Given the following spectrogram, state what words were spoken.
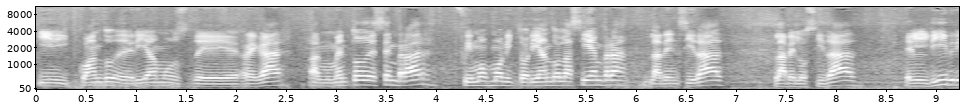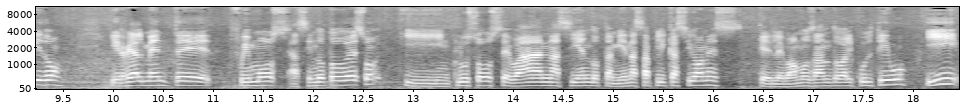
y cuándo deberíamos de regar. Al momento de sembrar fuimos monitoreando la siembra, la densidad, la velocidad, el híbrido y realmente fuimos haciendo todo eso e incluso se van haciendo también las aplicaciones que le vamos dando al cultivo y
